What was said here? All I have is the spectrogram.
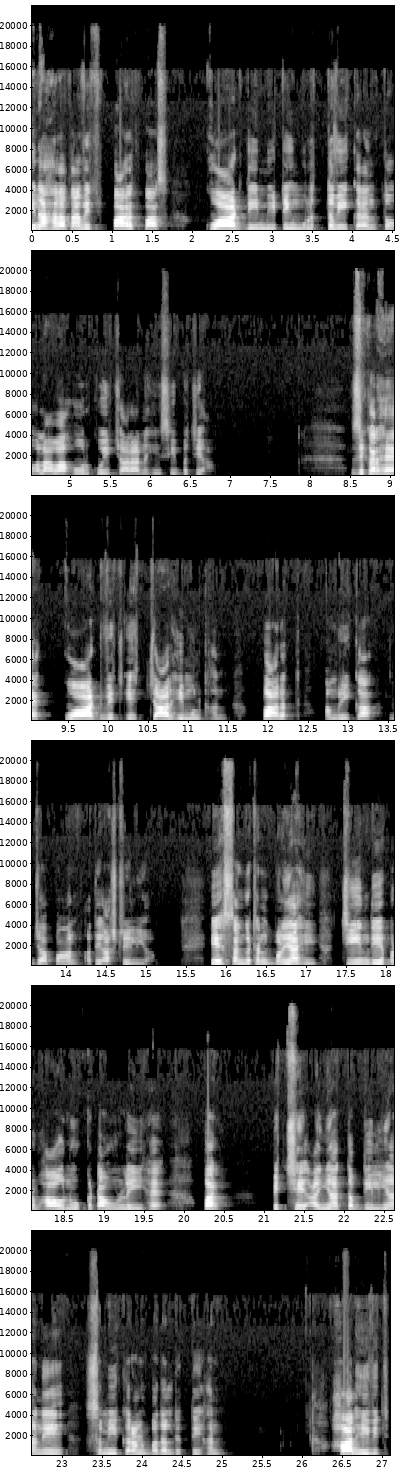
ਇਨ੍ਹਾਂ ਹਾਲਾਤਾਂ ਵਿੱਚ ਭਾਰਤ ਪਾਸ ਕੁਆਡ ਦੀ ਮੀਟਿੰਗ ਮੁਲਤਵੀ ਕਰਨ ਤੋਂ ਇਲਾਵਾ ਹੋਰ ਕੋਈ ਚਾਰਾ ਨਹੀਂ ਸੀ ਬਚਿਆ। ਜ਼ਿਕਰ ਹੈ ਕੁਆਡ ਵਿੱਚ ਇਹ ਚਾਰ ਹੀ ਮੁਲਕ ਹਨ, ਭਾਰਤ, ਅਮਰੀਕਾ, ਜਾਪਾਨ ਅਤੇ ਆਸਟ੍ਰੇਲੀਆ। ਇਹ ਸੰਗਠਨ ਬਣਿਆ ਹੀ ਚੀਨ ਦੇ ਪ੍ਰਭਾਵ ਨੂੰ ਘਟਾਉਣ ਲਈ ਹੈ, ਪਰ ਪਿੱਛੇ ਆਈਆਂ ਤਬਦੀਲੀਆਂ ਨੇ ਸਮੀਕਰਨ ਬਦਲ ਦਿੱਤੇ ਹਨ। ਹਾਲ ਹੀ ਵਿੱਚ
